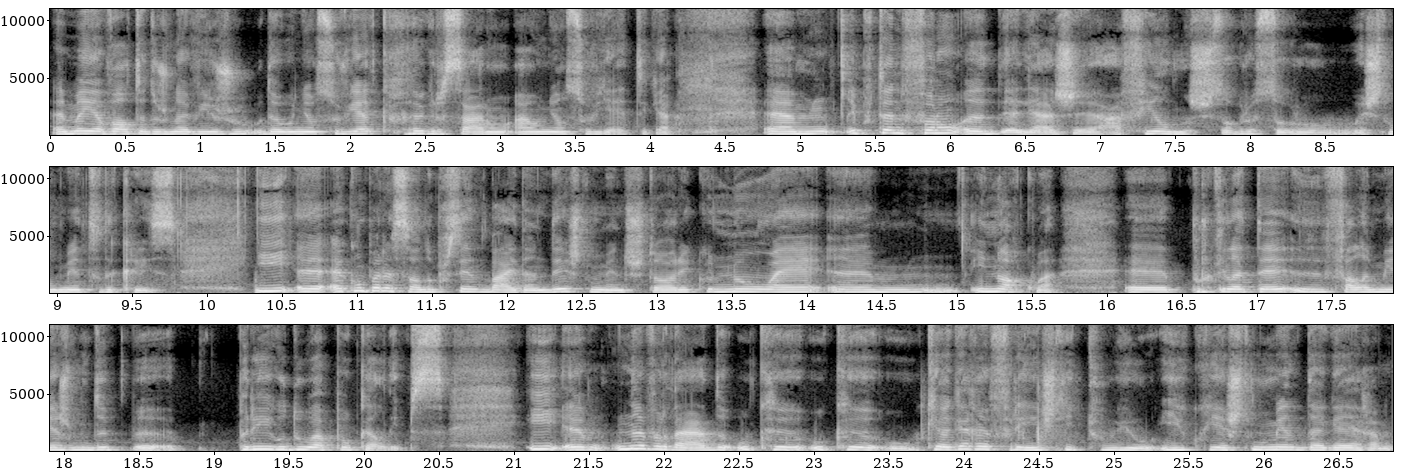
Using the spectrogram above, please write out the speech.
a meia volta dos navios da União Soviética que regressaram à União Soviética. Um, e, portanto, foram, aliás, há filmes sobre, sobre este momento de crise. E uh, a comparação do presidente Biden deste momento histórico não é um, inócua, porque ele até fala mesmo de perigo do apocalipse. E, na verdade, o que, o, que, o que a Guerra Fria instituiu e o que este momento da guerra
